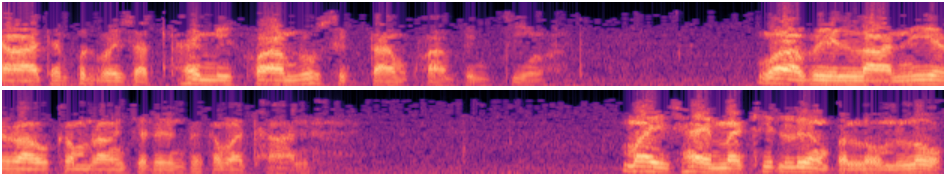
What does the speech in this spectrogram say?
ดาท่านพุทธบริษัทให้มีความรู้สึกตามความเป็นจริง ว่าเวลานี้เรากำลังเจริญพระกรรมฐาน ไม่ใช่มาคิดเรื่องประโลมโลก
